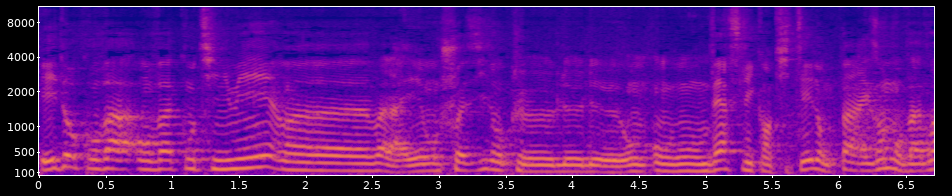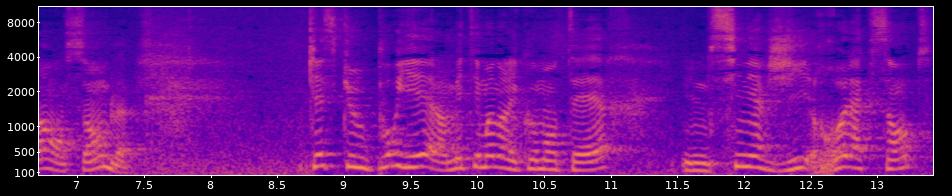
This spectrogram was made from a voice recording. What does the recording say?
Et donc on va on va continuer euh, voilà et on choisit donc le, on, verse les quantités donc par exemple on va voir ensemble qu'est-ce que vous pourriez alors mettez-moi dans les commentaires une synergie relaxante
